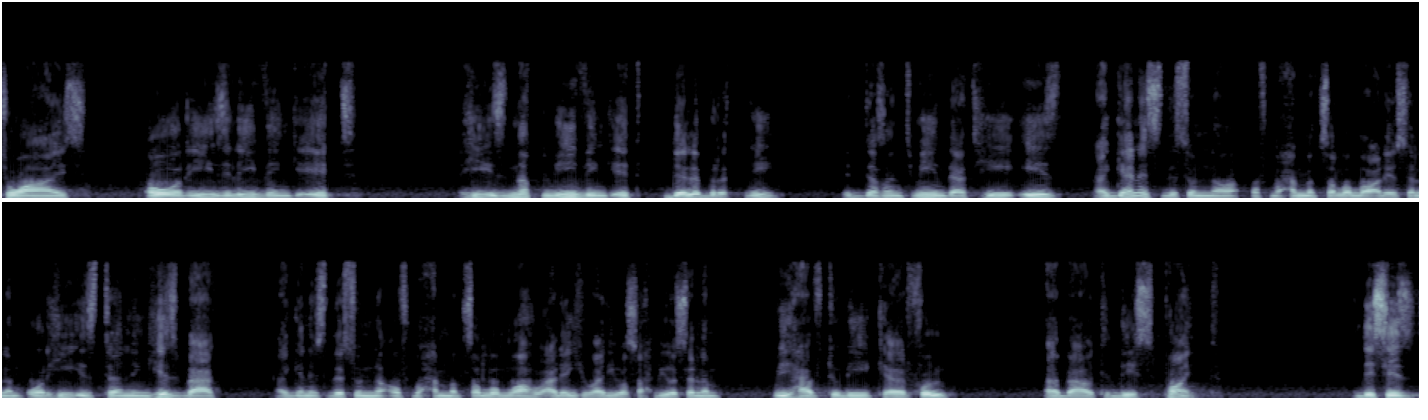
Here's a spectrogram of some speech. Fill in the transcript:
twice, or he is leaving it, he is not leaving it deliberately, it doesn't mean that he is against the Sunnah of Muhammad ﷺ or he is turning his back against the Sunnah of Muhammad ﷺ. We have to be careful about this point. This is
